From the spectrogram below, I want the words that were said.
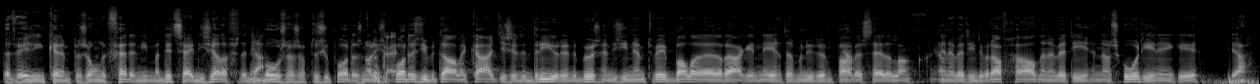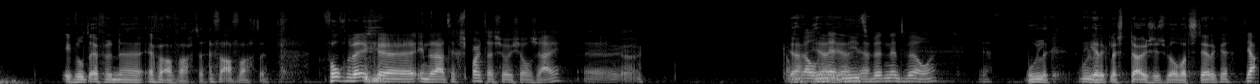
Dat weet ik. Ik ken hem persoonlijk verder niet. Maar dit zei hij zelf. Dat hij Ja. boos was op de supporters. Nou, die supporters die betalen een kaartje, zitten drie uur in de bus. En die zien hem twee ballen eh, raken in 90 minuten, een paar Ja. wedstrijden lang. En dan werd hij er weer afgehaald. En dan, werd hij, en dan scoort hij in één keer. Ja. Ik wil het even, eh, even afwachten. Even afwachten. Volgende week eh, inderdaad tegen Sparta, zoals je al zei. Eh, kan wel net niet, net wel hè? Moeilijk. Moeilijk. Heracles thuis is wel wat sterker. Ja.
